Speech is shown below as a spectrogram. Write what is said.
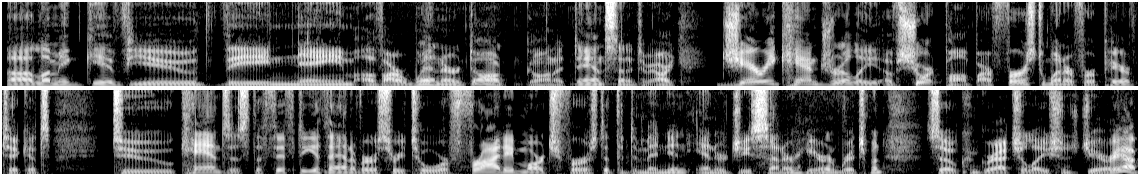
uh, let me give you the name of our winner. Doggone it, Dan sent it to me. All right, Jerry Candrilli of Short Pump, our first winner for a pair of tickets to Kansas, the 50th anniversary tour, Friday, March 1st at the Dominion Energy Center here in Richmond. So, congratulations, Jerry. I,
